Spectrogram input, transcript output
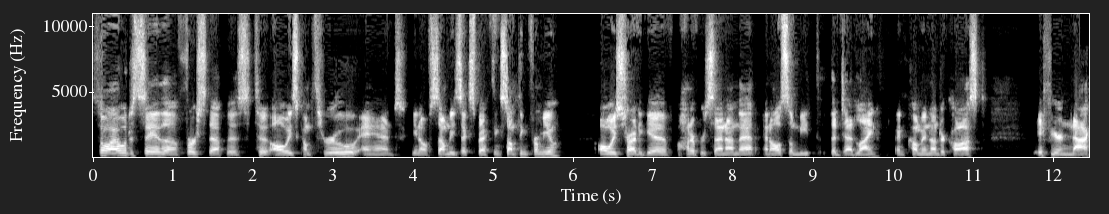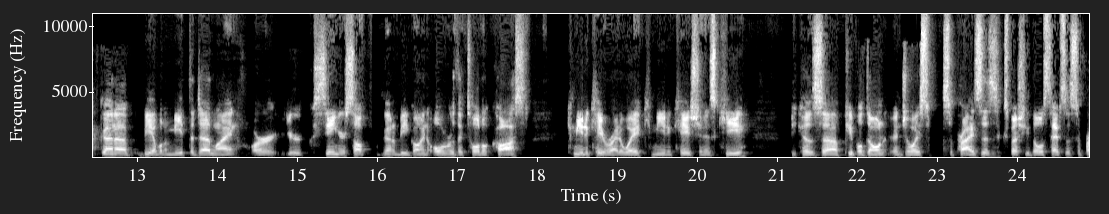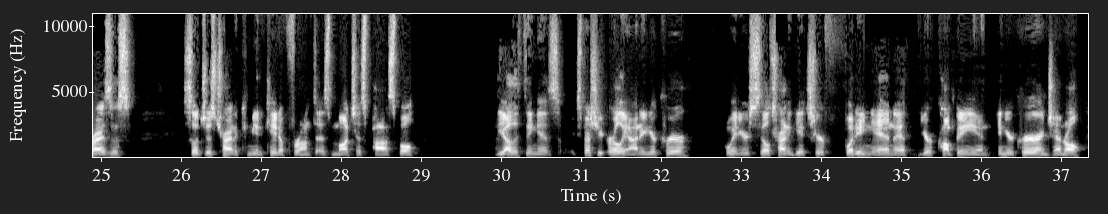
so I would say the first step is to always come through and, you know, if somebody's expecting something from you, always try to give 100% on that and also meet the deadline and come in under cost. If you're not going to be able to meet the deadline or you're seeing yourself going to be going over the total cost, communicate right away. Communication is key because uh, people don't enjoy surprises, especially those types of surprises. So just trying to communicate up front as much as possible the other thing is, especially early on in your career, when you're still trying to get your footing in at your company and in your career in general,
